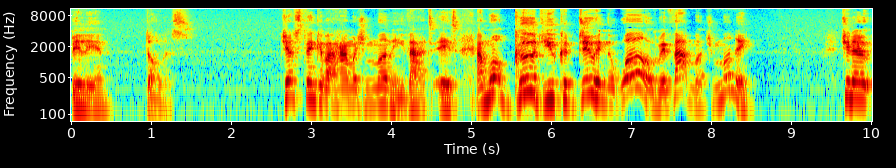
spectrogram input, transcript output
billion dollars. Just think about how much money that is and what good you could do in the world with that much money. Do you know,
